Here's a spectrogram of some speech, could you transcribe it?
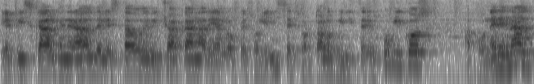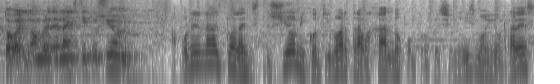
Y el fiscal general del estado de Michoacán, Adrián López Solís, exhortó a los ministerios públicos a poner en alto el nombre de la institución. A poner en alto a la institución y continuar trabajando con profesionalismo y honradez,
